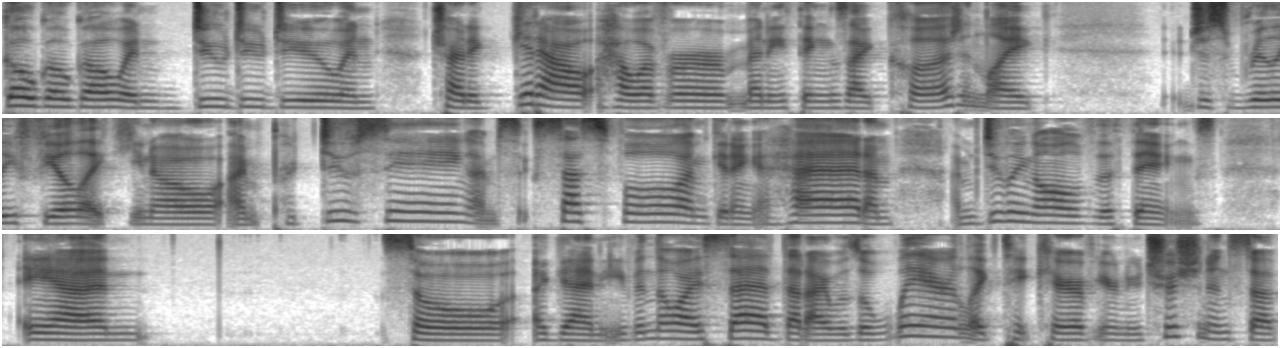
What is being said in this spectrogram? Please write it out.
go, go, go and do, do, do and try to get out however many things I could and like just really feel like, you know, I'm producing, I'm successful, I'm getting ahead, I'm I'm doing all of the things. And so again, even though I said that I was aware, like take care of your nutrition and stuff,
